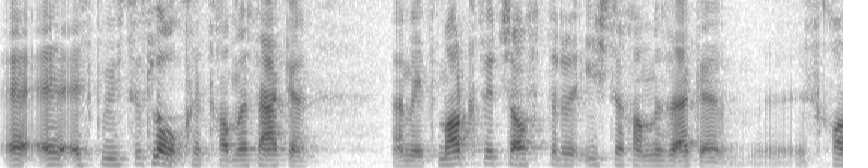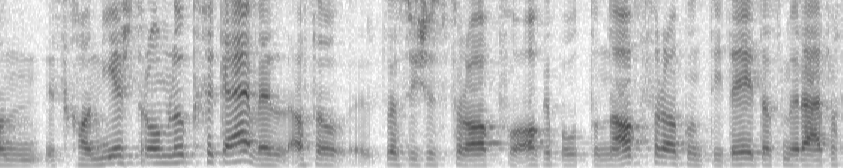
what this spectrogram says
äh, äh, ein gewisses Loch. Jetzt kann man sagen, wenn man jetzt Marktwirtschaftler ist, dann kann man sagen, es kann, es kann nie Stromlücken geben, weil also, das ist eine Frage von Angebot und Nachfrage und die Idee, dass man einfach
